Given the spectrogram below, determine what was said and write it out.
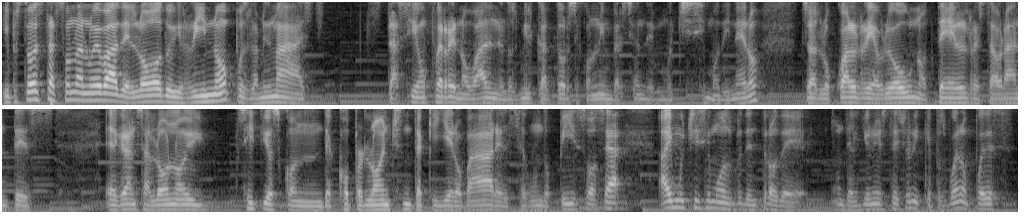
Y pues toda esta zona nueva de Lodo y Rino, pues la misma estación fue renovada en el 2014 con una inversión de muchísimo dinero, tras lo cual reabrió un hotel, restaurantes, el gran salón, hoy sitios con The Copper Lunch, un taquillero bar, el segundo piso, o sea, hay muchísimos dentro de, del Union Station y que pues bueno, puedes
